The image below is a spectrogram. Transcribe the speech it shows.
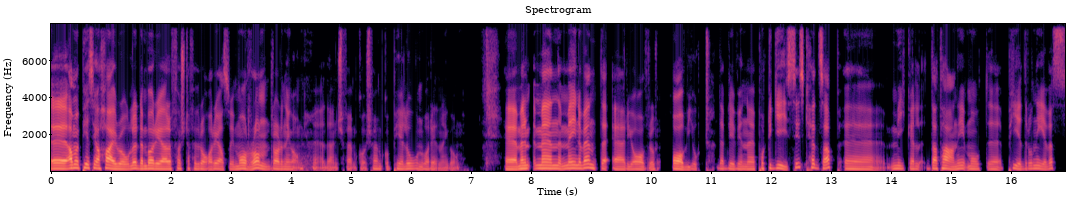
Eh, ja, men PCA High Roller, den börjar första februari, alltså imorgon drar den igång. Eh, den 25K. 25K PLO var redan igång. Eh, men, men Main Event är ju avgjort. avgjort. Det blev ju en eh, portugisisk heads-up. Eh, Mikael Datani mot eh, Pedro Neves.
